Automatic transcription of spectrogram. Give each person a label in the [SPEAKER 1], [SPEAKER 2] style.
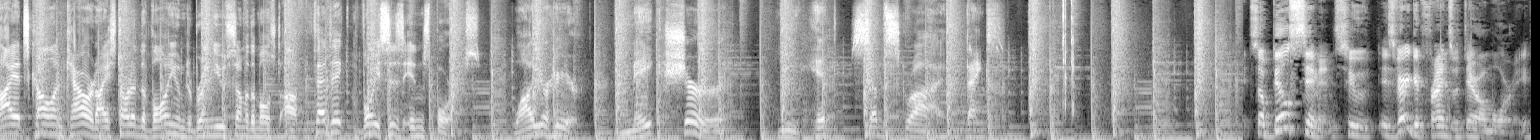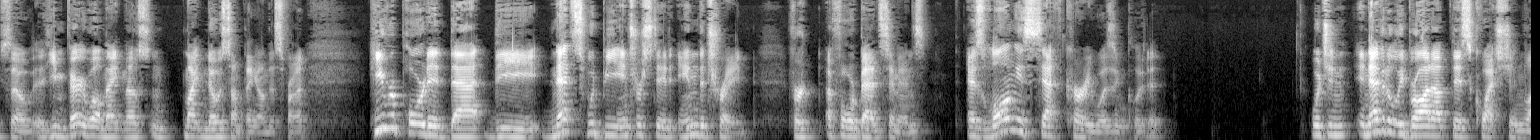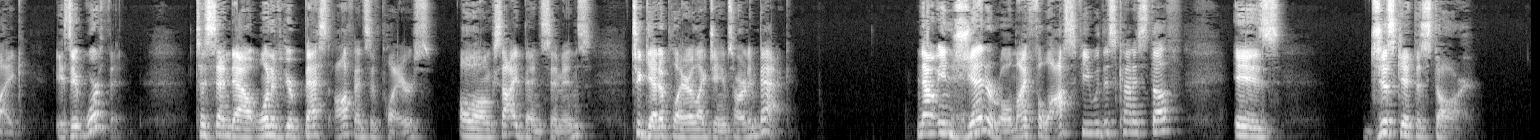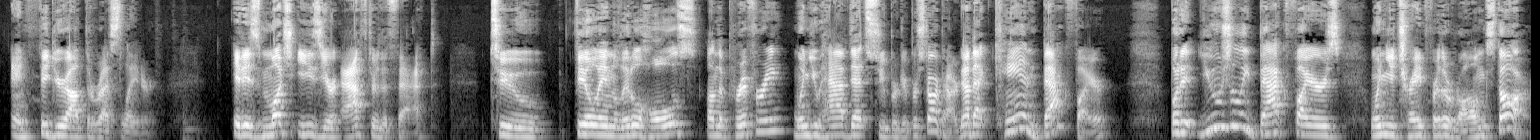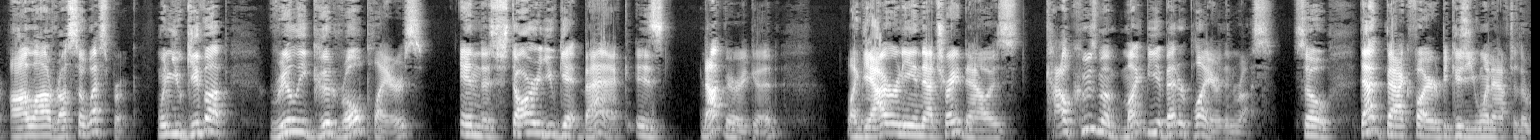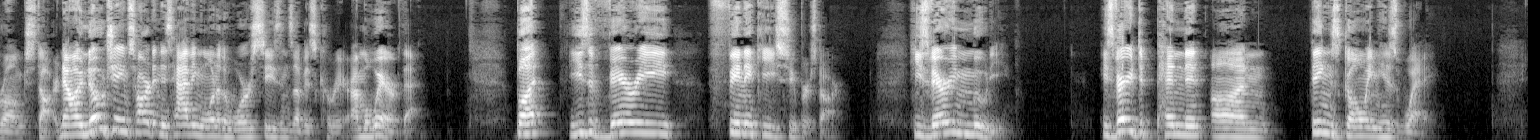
[SPEAKER 1] Hi, it's Colin Cowherd. I started the volume to bring you some of the most authentic voices in sports. While you're here, make sure you hit subscribe. Thanks.
[SPEAKER 2] So Bill Simmons, who is very good friends with Daryl Morey, so he very well might know, might know something on this front. He reported that the Nets would be interested in the trade for for Ben Simmons as long as Seth Curry was included. Which in, inevitably brought up this question like, is it worth it to send out one of your best offensive players alongside Ben Simmons to get a player like James Harden back? Now, in general, my philosophy with this kind of stuff is just get the star and figure out the rest later. It is much easier after the fact to fill in little holes on the periphery when you have that super duper star power. Now, that can backfire, but it usually backfires when you trade for the wrong star, a la Russell Westbrook. When you give up really good role players and the star you get back is not very good. Like the irony in that trade now is Kyle Kuzma might be a better player than Russ. So that backfired because you went after the wrong star. Now, I know James Harden is having one of the worst seasons of his career. I'm aware of that. But he's a very finicky superstar. He's very moody. He's very dependent on things going his way.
